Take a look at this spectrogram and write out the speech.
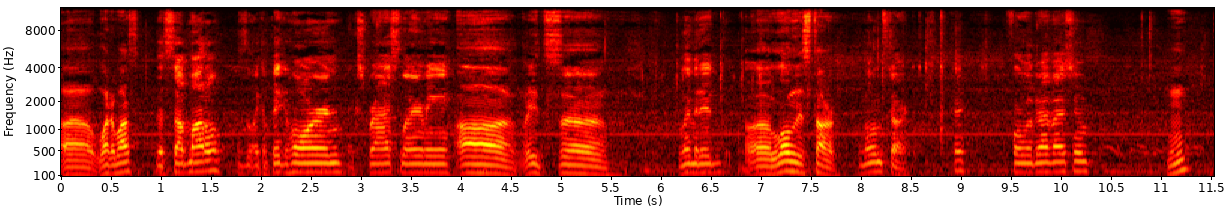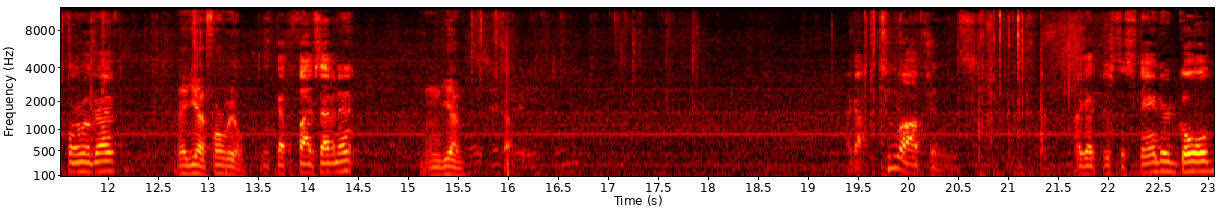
Uh, what about? The sub model is it like a Bighorn, Express, Laramie, Uh, it's uh, Limited, uh, Lonely Star. Lone Star. Okay. Four wheel drive, I assume. Hmm? Four wheel drive. Uh, yeah, four wheel. It's got the five seven in it. Mm, yeah. I got two options. I got just a standard gold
